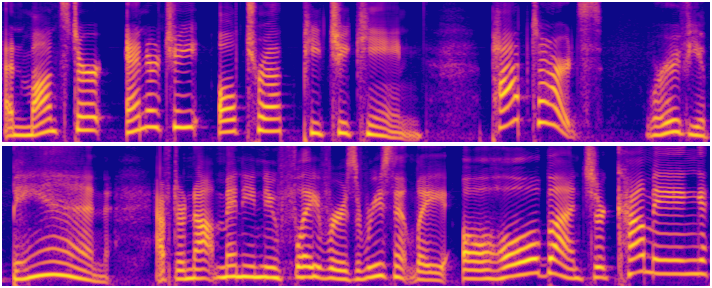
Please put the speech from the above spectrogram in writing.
and Monster Energy Ultra Peachy Keen. Pop Tarts. Where have you been? After not many new flavors recently, a whole bunch are coming.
